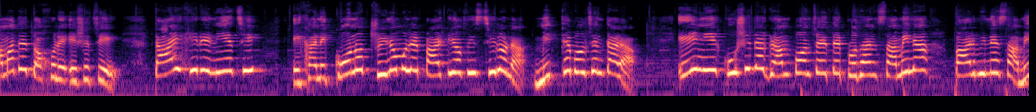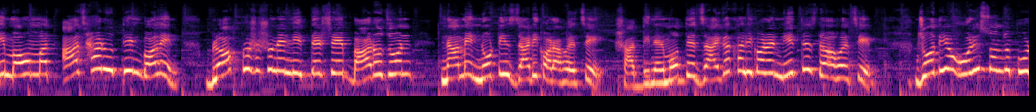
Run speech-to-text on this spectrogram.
আমাদের দখলে এসেছে। তাই ঘিরে নিয়েছি এখানে কোনো তৃণমূলের পার্টি অফিস ছিল না, মিথ্যে বলছেন তারা। এই নিয়ে কুশিদা গ্রাম পঞ্চায়েতের প্রধান সামিনা, পারভিনে সামি মোহাম্মদ আজহার উদ্দিন বলেন, ব্লক প্রশাসনের নির্দেশে বারো জন নামে নোটিশ জারি করা হয়েছে। সাত দিনের মধ্যে জায়গা খালি করার নির্দেশ দেওয়া হয়েছে। যদিও হরিশ্চন্দ্রপুর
